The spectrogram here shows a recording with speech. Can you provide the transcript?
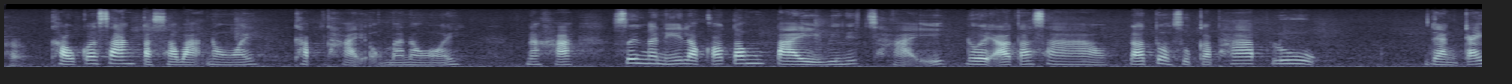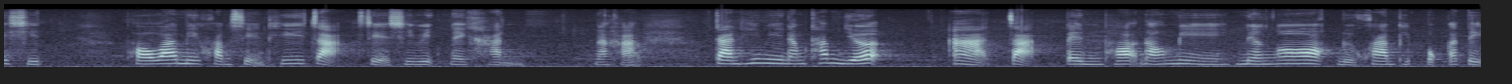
ครับเขาก็สร้างปัสสาวะน้อย ขับถ่ายออกมาน้อย นะคะ ซึ่งอันนี้เราก็ต้องไปวินิจฉัยโดยอัลตราซาวด์แล้วตรวจสุขภาพลูกอย่างใกล้ชิด เพราะว่ามีความเสี่ยงที่จะเสียชีวิตในครรภ์นะคะ การที่มีน้ำค่ำเยอะอาจจะเป็นเพราะน้องมีเนื้องอกหรือความผิดปกติ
